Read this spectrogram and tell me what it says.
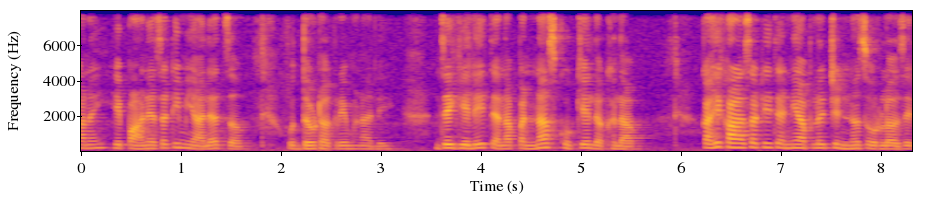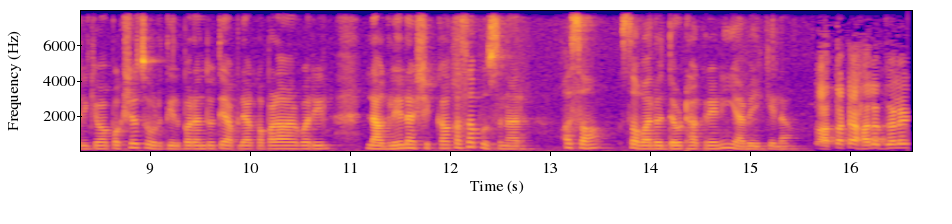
का नाही हे पाहण्यासाठी मी आल्याचं उद्धव ठाकरे म्हणाले. जे गेले त्यांना पन्नास खोके लखलाभ काही काळासाठी त्यांनी आपलं चिन्ह चोरलं असेल किंवा पक्ष चोरतील परंतु ते आपल्या कपाळावरील लागलेला शिक्का कसा पुसणार? असा सवाल उद्धव ठाकरेंनी यावेळी केला. आता काय हालत झाले?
